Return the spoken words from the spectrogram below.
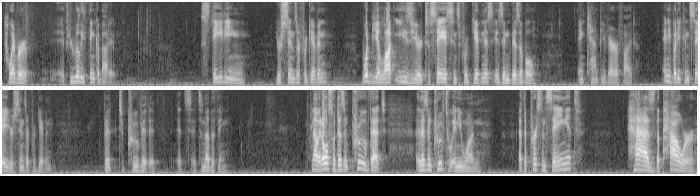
However, if you really think about it, stating your sins are forgiven would be a lot easier to say since forgiveness is invisible and can't be verified. Anybody can say your sins are forgiven. but to prove it, it it's, it's another thing. Now, it also doesn't prove that, it doesn't prove to anyone that the person saying it has the power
